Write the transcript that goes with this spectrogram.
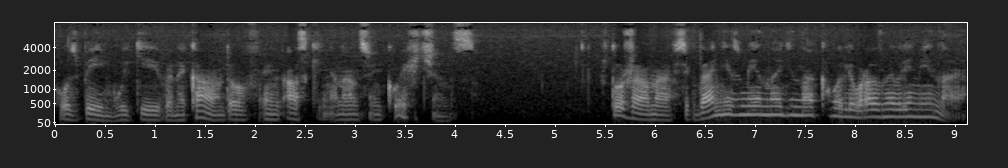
whose being we give an account of in asking and answering questions. Что же она, всегда неизменно одинакова или в разное время иная?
